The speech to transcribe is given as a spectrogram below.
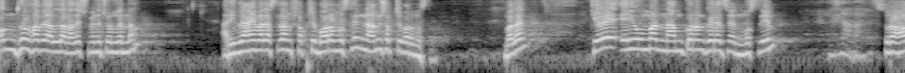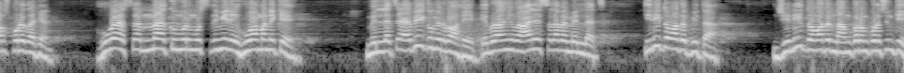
অন্ধভাবে আল্লাহর আদেশ মেনে চললেন না। আর ইব্রাহিম আলাইসাল্লাম সবচেয়ে বড় মুসলিম না? আমি সবচেয়ে বড় মুসলিম। বলেন, কেউ এই উম্মার নামকরণ করেছেন মুসলিম দেখেন। এই হুয়া মানে কে? তিনি তোমাদের পিতা, যিনি তোমাদের নামকরণ করেছেন কি?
